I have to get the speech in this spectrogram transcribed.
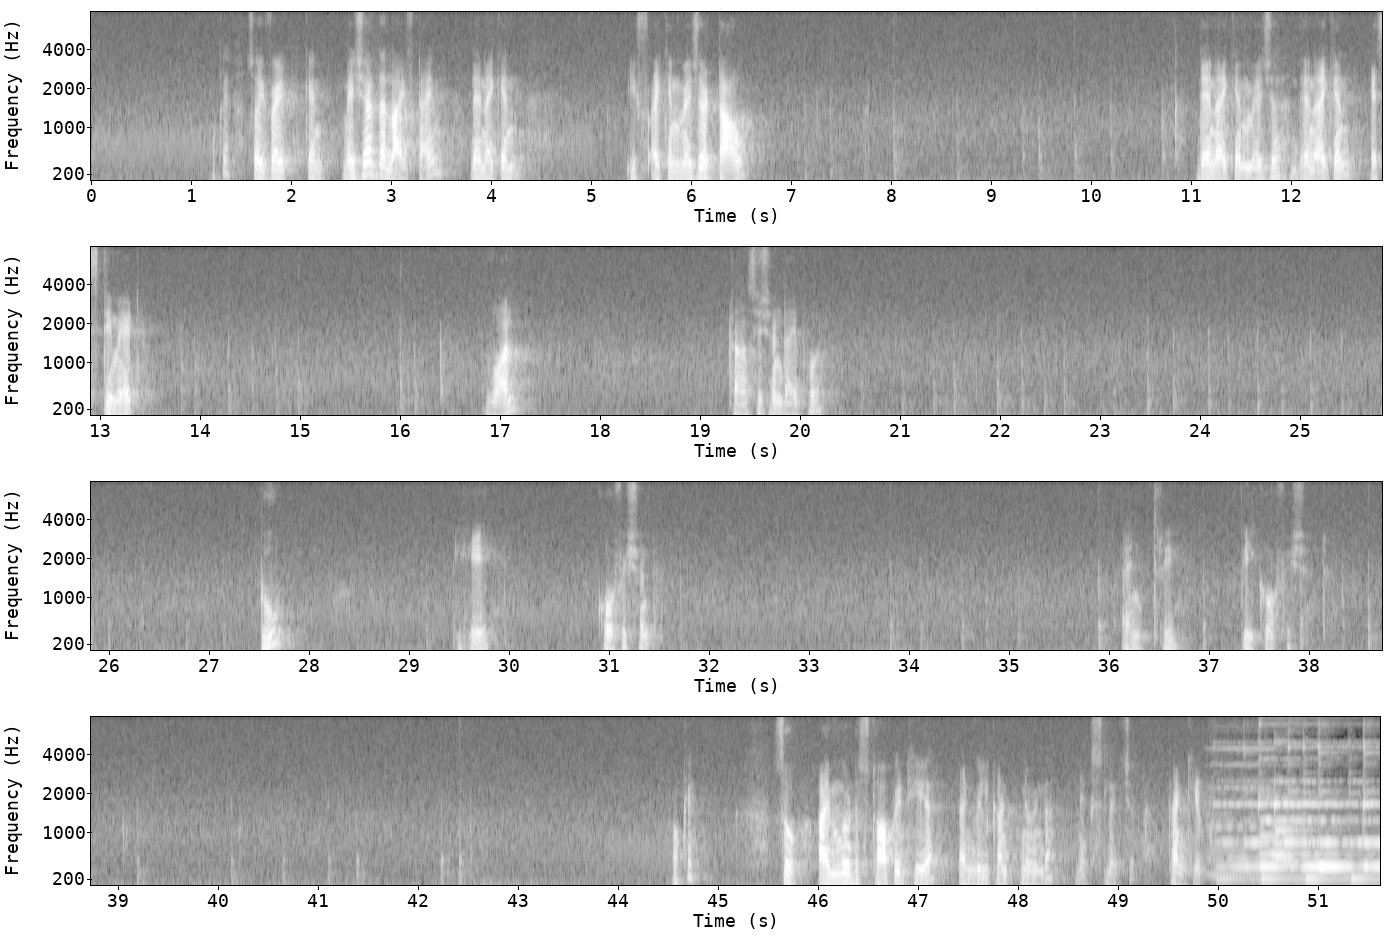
Okay. So, if I can measure the lifetime then I can if I can measure tau then I can measure then I can estimate 1 transition dipole two A coefficient and 3 B coefficient. Okay. So, I am going to stop it here and we will continue in the next lecture. Thank you.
